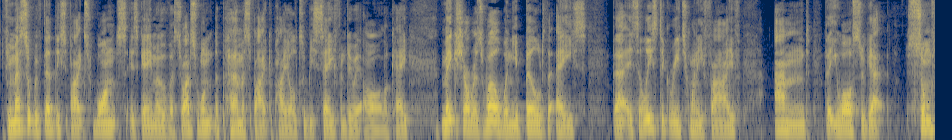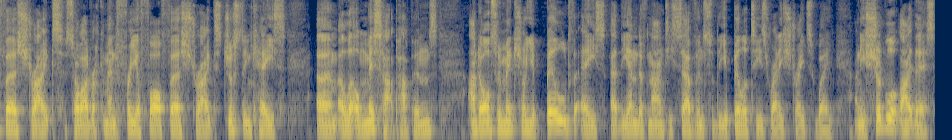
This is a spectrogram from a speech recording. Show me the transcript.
if you mess up with deadly spikes once, it's game over. So I just want the perma spike pile to be safe and do it all, okay? Make sure as well when you build the ace that it's at least degree 25 and that you also get some first strikes. So I'd recommend three or four first strikes just in case um, a little mishap happens. And also make sure you build the ace at the end of 97 so the ability is ready straight away. And he should look like this.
